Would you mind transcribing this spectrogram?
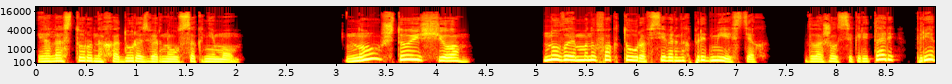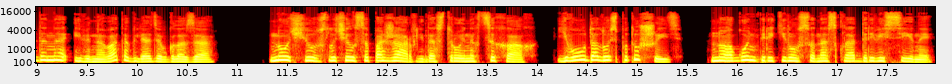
и Аластор на ходу развернулся к нему. Ну, что еще? Новая мануфактура в северных предместьях, доложил секретарь, преданно и виновато глядя в глаза. Ночью случился пожар в недостроенных цехах. Его удалось потушить, но огонь перекинулся на склад древесины,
